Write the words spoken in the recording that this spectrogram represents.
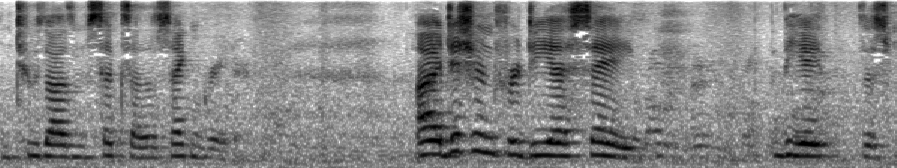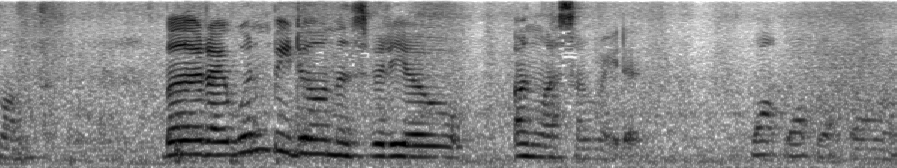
in 2006 as a second grader. I auditioned for DSA the 8th this month, but I wouldn't be doing this video unless I made it. Wah, wah, wah.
